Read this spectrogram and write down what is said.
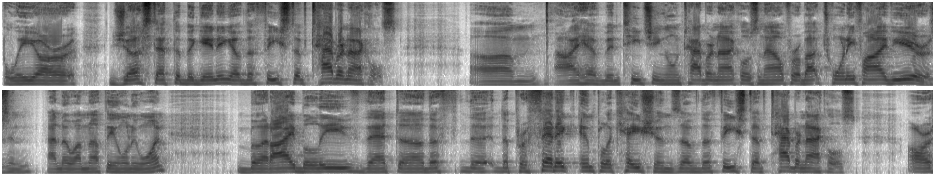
We are just at the beginning of the Feast of Tabernacles. Um, I have been teaching on tabernacles now for about 25 years, and I know I'm not the only one, but I believe that uh, the, the, the prophetic implications of the Feast of Tabernacles are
